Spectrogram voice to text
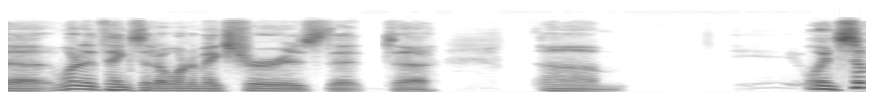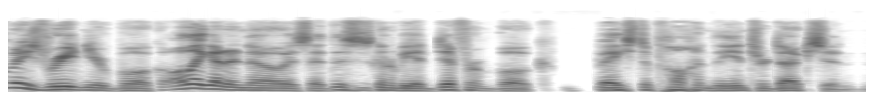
uh, one of the things that I want to make sure is that. Uh, um, when somebody's reading your book, all they got to know is that this is going to be a different book based upon the introduction.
